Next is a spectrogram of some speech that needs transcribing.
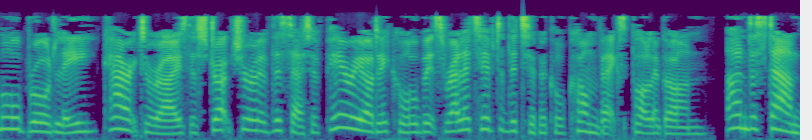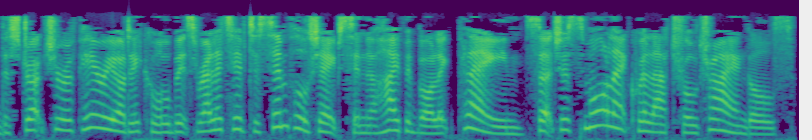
More broadly, characterize the structure of the set of periodic orbits relative to the typical convex polygon. Understand the structure of periodic orbits relative to simple shapes in the hyperbolic plane, such as small equilateral triangles.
